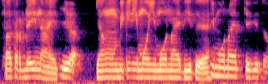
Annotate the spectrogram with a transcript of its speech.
Saturday night. Iya. Yang bikin imo-imo night gitu ya. Imo Night kayak gitu.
